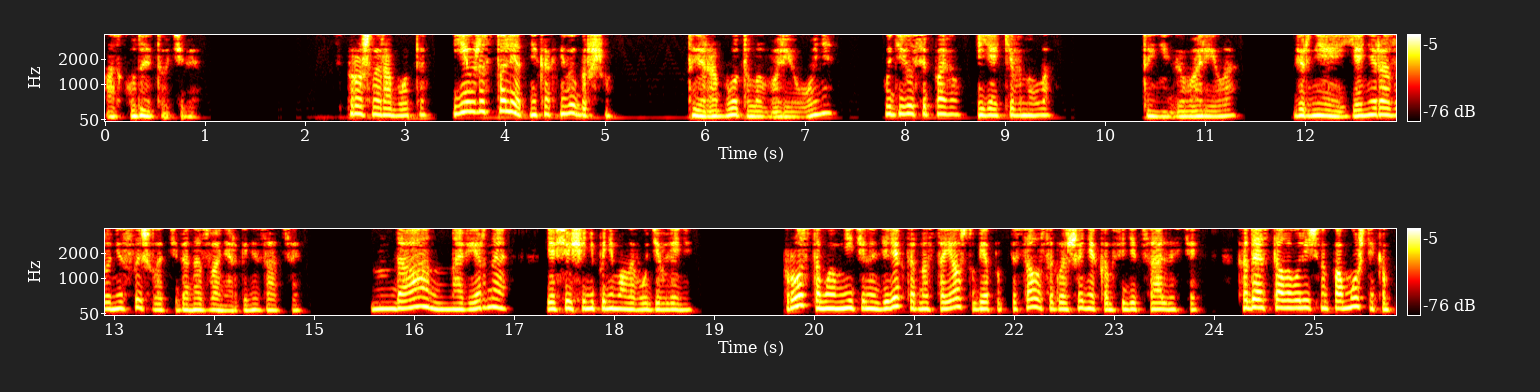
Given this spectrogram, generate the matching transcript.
«Откуда это у тебя?» «С прошлой работы. Ей уже сто лет, никак не выброшу». «Ты работала в Орионе?» — удивился Павел, и я кивнула. «Ты не говорила. Вернее, я ни разу не слышал от тебя названия организации». «Да, наверное». Я все еще не понимала его удивления. Просто мой мнительный директор настоял, чтобы я подписала соглашение о конфиденциальности. Когда я стала его личным помощником,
